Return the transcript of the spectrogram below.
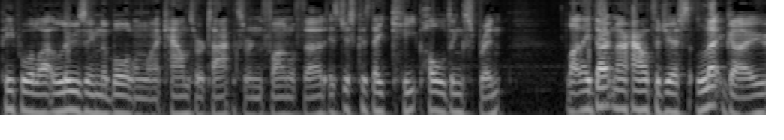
people were like losing the ball on like counter attacks or in the final third is just because they keep holding sprint like they don't know how to just let go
